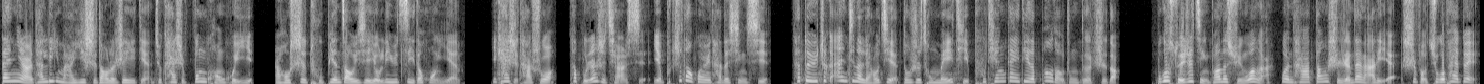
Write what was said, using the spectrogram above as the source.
丹尼尔他立马意识到了这一点，就开始疯狂回忆。然后试图编造一些有利于自己的谎言。一开始他说他不认识切尔西，也不知道关于他的信息。他对于这个案件的了解都是从媒体铺天盖地的报道中得知的。不过随着警方的询问啊，问他当时人在哪里，是否去过派对，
